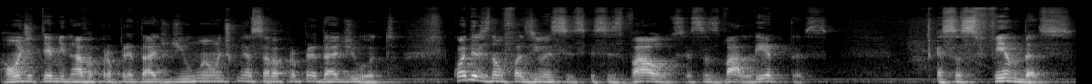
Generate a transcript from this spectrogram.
onde terminava a propriedade de um, aonde começava a propriedade de outro. Quando eles não faziam esses, esses vals, essas valetas, essas fendas,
